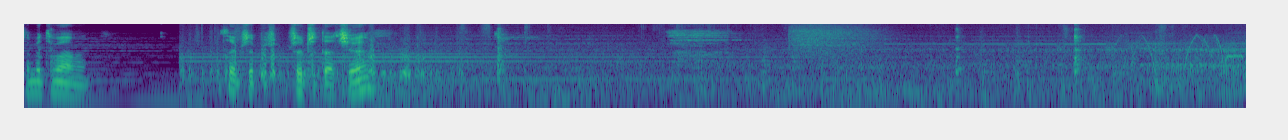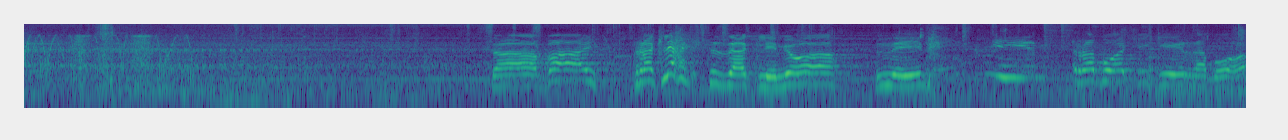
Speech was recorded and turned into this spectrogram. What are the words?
Co my tu mamy? Sobie przepisz, przeczytacie. Давай, проклятье заклеменный мир, рабочий рабо.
